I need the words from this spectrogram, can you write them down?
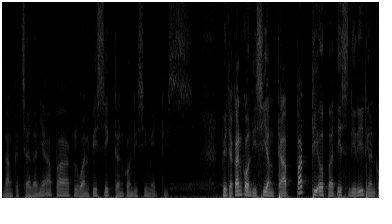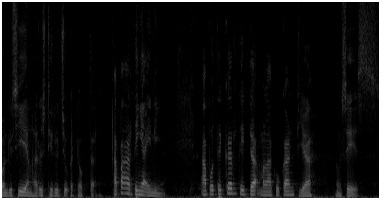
tentang gejalanya apa, keluhan fisik dan kondisi medis. Bedakan kondisi yang dapat diobati sendiri dengan kondisi yang harus dirujuk ke dokter. Apa artinya ini? Apoteker tidak melakukan diagnosis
